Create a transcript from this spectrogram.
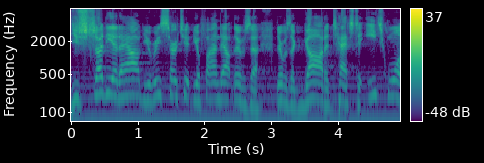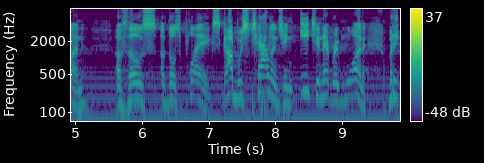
You study it out, you research it, you'll find out there was a, there was a God attached to each one of those, of those plagues. God was challenging each and every one. But it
